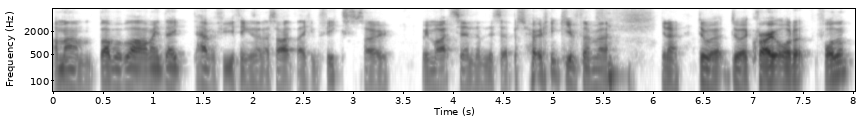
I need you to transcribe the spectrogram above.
I'm um blah blah blah. I mean, they have a few things on the site they can fix, so we might send them this episode and give them a, you know, do a do a CRO audit for them.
